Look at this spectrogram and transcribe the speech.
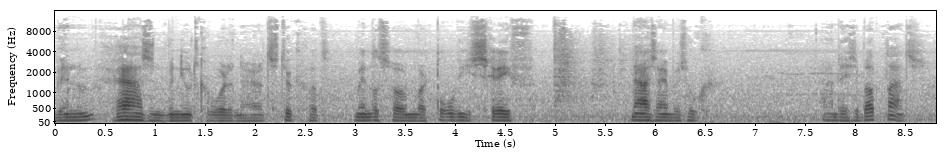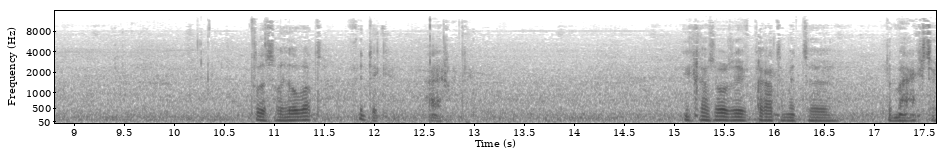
ben razend benieuwd geworden naar het stuk wat Mendelssohn Bartholdy schreef na zijn bezoek aan deze badplaats. Dat is wel heel wat, vind ik eigenlijk. Ik ga zo eens even praten met uh, de maakster,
